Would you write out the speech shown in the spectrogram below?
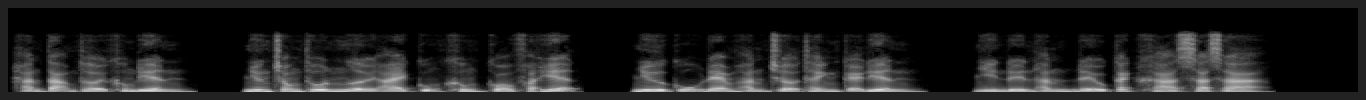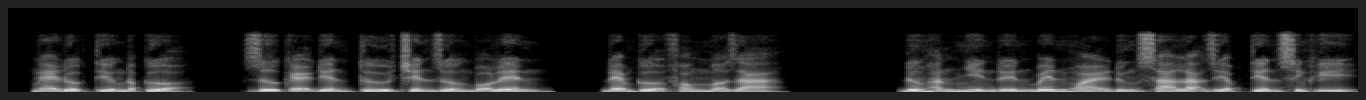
hắn tạm thời không điên, nhưng trong thôn người ai cũng không có phát hiện, như cũ đem hắn trở thành kẻ điên, nhìn đến hắn đều cách khá xa xa. Nghe được tiếng đập cửa, dư kẻ điên từ trên giường bỏ lên, đem cửa phòng mở ra. Đương hắn nhìn đến bên ngoài đứng xa lạ Diệp tiên sinh khi,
